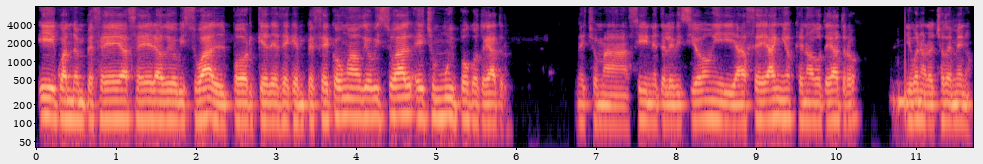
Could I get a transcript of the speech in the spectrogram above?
y cuando empecé a hacer audiovisual, porque desde que empecé con audiovisual he hecho muy poco teatro. He hecho más cine, televisión y hace años que no hago teatro y bueno, lo echo de menos.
